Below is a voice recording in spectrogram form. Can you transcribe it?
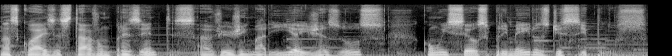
nas quais estavam presentes a Virgem Maria e Jesus com os seus primeiros discípulos.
